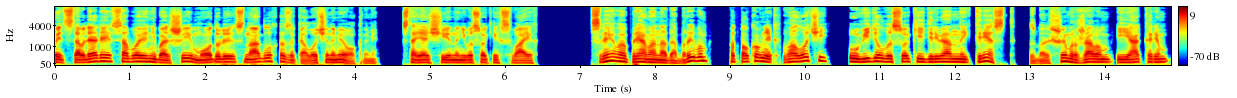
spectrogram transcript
представляли собой небольшие модули с наглухо заколоченными окнами, стоящие на невысоких сваях, Слева, прямо над обрывом, подполковник Волочий увидел высокий деревянный крест с большим ржавым якорем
